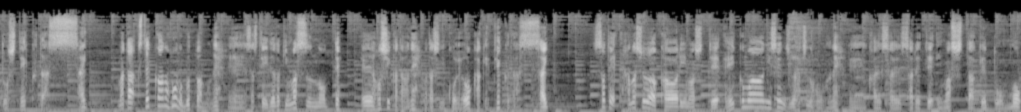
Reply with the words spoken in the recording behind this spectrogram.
トしてください。また、ステッカーの方の物販もね、えーさせていただきますので、えー欲しい方はね、私に声をかけてください。さて、話は変わりまして、エイクマ2018の方がね、えー開催されていましたけども、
